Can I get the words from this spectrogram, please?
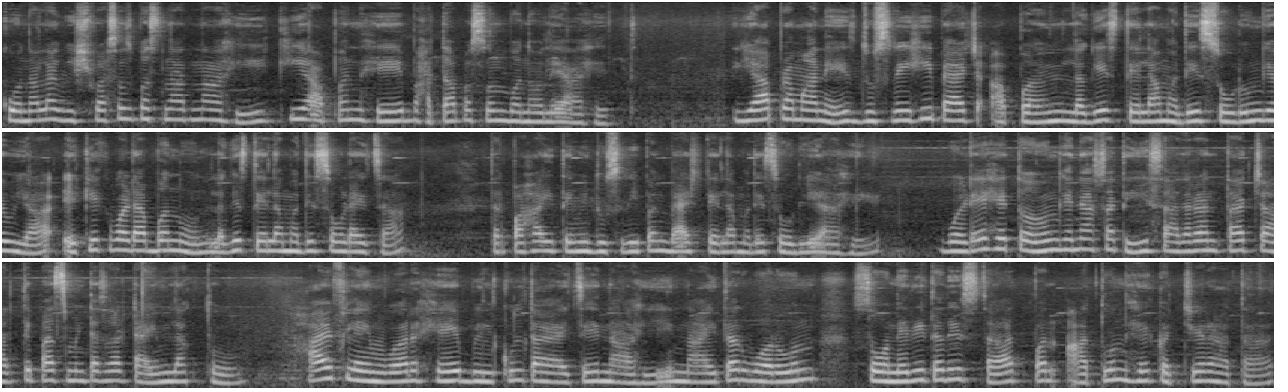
कोणाला विश्वासच बसणार नाही की आपण हे भातापासून बनवले आहेत. याप्रमाणेच दुसरीही बॅच आपण लगेच तेलामध्ये सोडून घेऊया. एक एक वडा बनवून लगेच तेलामध्ये सोडायचा. तर पहा इथे मी दुसरी पण बॅच तेलामध्ये सोडली आहे. वडे हे तळून घेण्यासाठी साधारणतः चार ते पाच मिनटाचा टाईम लागतो. हाय फ्लेमवर हे बिलकुल तळायचे नाही. नाहीतर वरून सोनेरी तर दिसतात पण आतून हे कच्चे राहतात.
